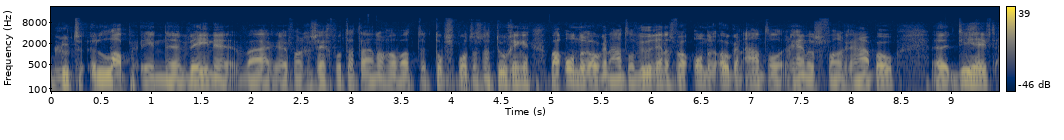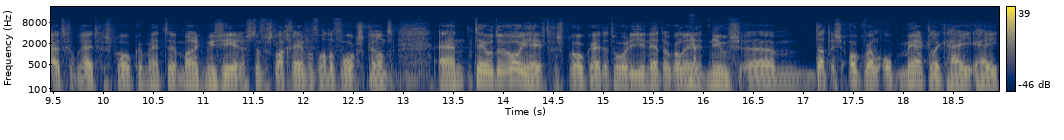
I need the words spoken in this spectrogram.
bloedlab in Wenen... waarvan gezegd wordt dat daar nogal wat topsporters naartoe gingen. Waaronder ook een aantal wielrenners, waaronder ook een aantal renners van Rabo. die heeft uitgebreid gesproken met Mark Miseris, de verslaggever van de Volkskrant... En Theo de Rooij heeft gesproken. Hè? Dat hoorde je net ook al in het nieuws. Um, dat is ook wel opmerkelijk. Hij, hij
